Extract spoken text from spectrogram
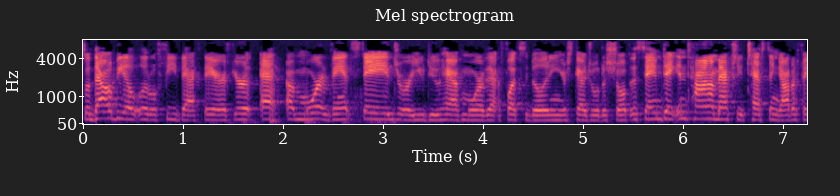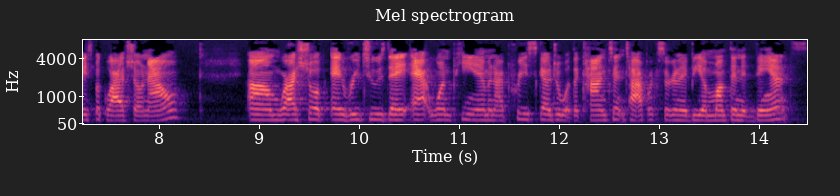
So that would be a little feedback there. If you're at a more advanced stage or you do have more of that flexibility in your schedule to show up the same date and time, I'm actually testing out a Facebook Live show now. Um, where I show up every Tuesday at 1 p.m. and I pre-schedule what the content topics are going to be a month in advance.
